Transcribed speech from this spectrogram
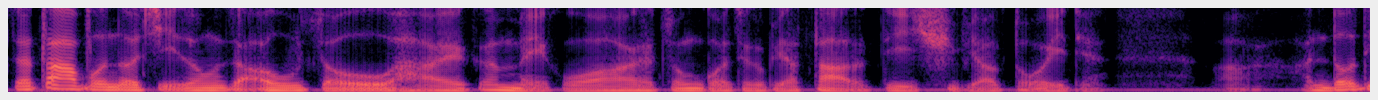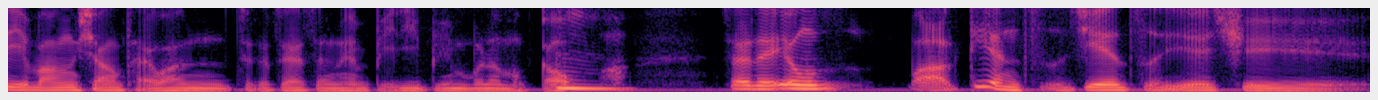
这大部分都集中在欧洲，还有跟美国、还有中国这个比较大的地区比较多一点啊。很多地方像台湾，这个再生能源比例并不那么高啊。再得用把电直接直接去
